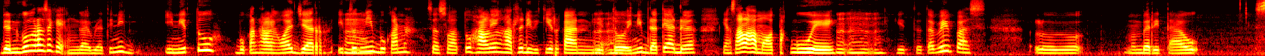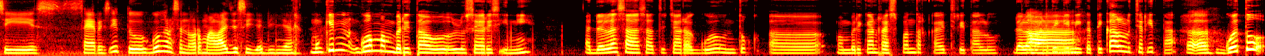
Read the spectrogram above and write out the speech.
dan gue ngerasa kayak enggak berarti ini ini tuh bukan hal yang wajar. Itu nih bukan sesuatu hal yang harusnya dipikirkan gitu. ini berarti ada yang salah sama otak gue. Mm-mm. gitu. Tapi pas lu memberitahu si series itu gue ngerasa normal aja sih jadinya Mungkin gue memberitahu lu series ini adalah salah satu cara gue untuk eh, memberikan respon terkait cerita lu. Dalam arti Ah. gini, ketika lu cerita, Heeh. gue tuh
